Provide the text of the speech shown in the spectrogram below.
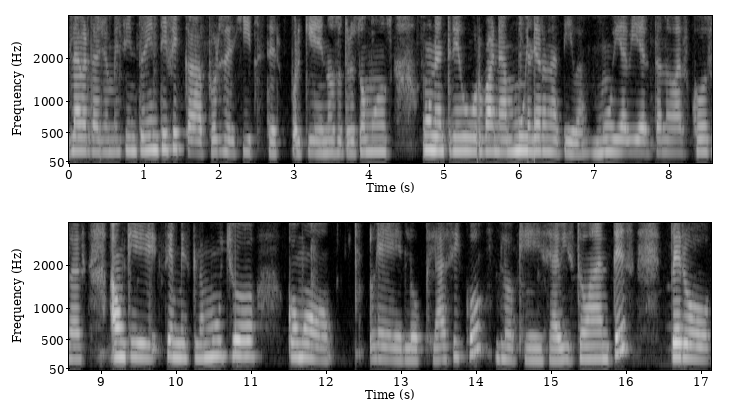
la verdad yo me siento identificada por ser hipster, porque nosotros somos una tribu urbana muy alternativa, muy abierta a nuevas cosas, aunque se mezcla mucho como eh, lo clásico, lo que se ha visto antes, pero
